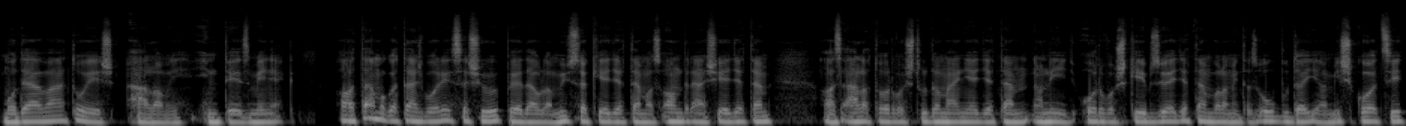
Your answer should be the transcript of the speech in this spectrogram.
modellváltó és állami intézmények. A támogatásból részesül például a Műszaki Egyetem, az Andrási Egyetem, az Állatorvostudományi Egyetem, a négy orvosképző egyetem, valamint az Óbudai, a Miskolci,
